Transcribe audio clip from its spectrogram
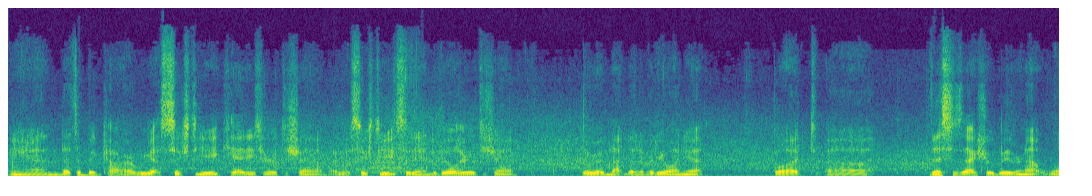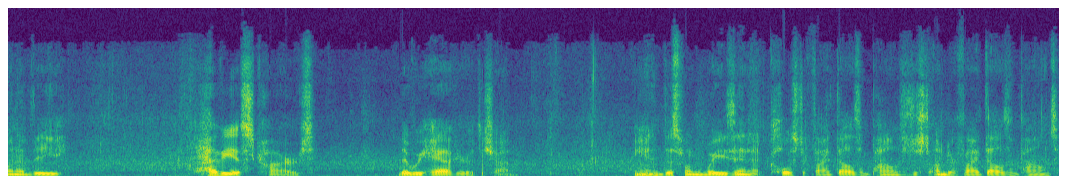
And that's a big car. We got 68 Caddies here at the shop. I have a 68 Sedan DeVille here at the shop that we have not done a video on yet. But uh, this is actually, believe it or not, one of the heaviest cars that we have here at the shop. And this one weighs in at close to 5,000 pounds, just under 5,000 pounds.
